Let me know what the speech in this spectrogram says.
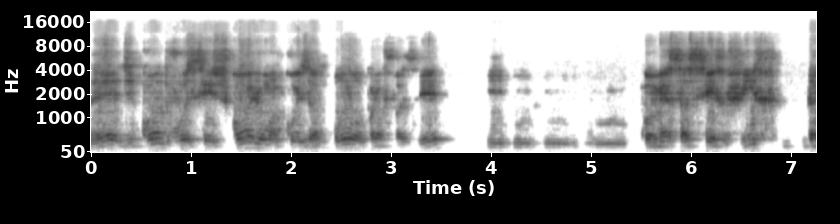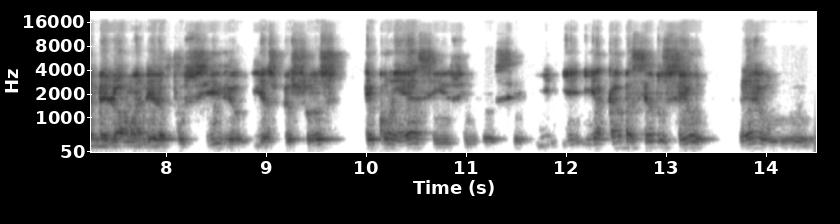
né? De quando você escolhe uma coisa boa para fazer e, e, e, começa a servir da melhor maneira possível e as pessoas reconhecem isso em você e, e acaba sendo seu, né? O,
